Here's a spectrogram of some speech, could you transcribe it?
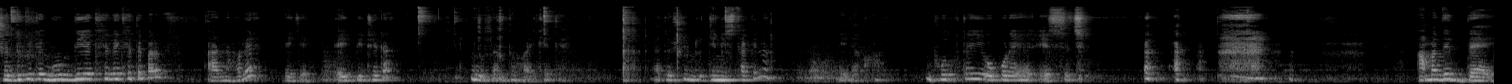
সেদ্ধ পিঠে গুড় দিয়ে খেলে খেতে পারবে। আর না হলে এই যে, এই পিঠেটা দুর্দান্ত হয় খেতে। এত সুন্দর জিনিস থাকে না? এই দেখো, ভূতটাই ওপরে এসেছে। আমাদের দেয়,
